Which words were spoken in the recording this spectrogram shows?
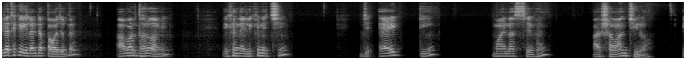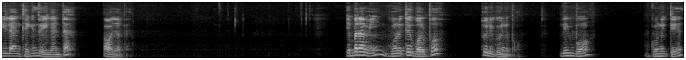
এটা থেকে এই লাইনটা পাওয়া যাবে। আবার ধরো আমি এখানে লিখে নিচ্ছি যে এইটটি মাইনাস সেভেন আর সমান জিরো এই লাইন থেকে কিন্তু এই লাইনটা পাওয়া যাবে। এবার আমি গণিতের গল্প তৈরি করে নেব। লিখব গণিতের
